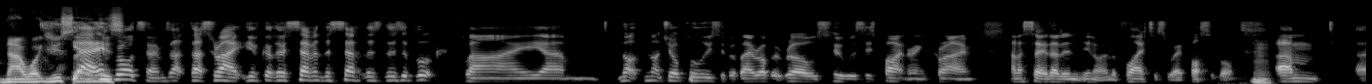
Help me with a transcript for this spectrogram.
Now, what you say? Yeah, in is, broad terms, that, that's right. You've got the seven. The seven. There's, there's a book by um, not not Joe Pulizzi, but by Robert Rose, who was his partner in crime, and I say that in you know in the politest way possible. Hmm. Um, uh,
